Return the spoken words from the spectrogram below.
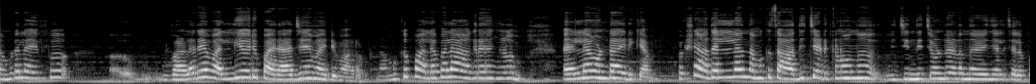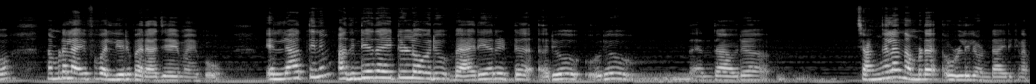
നമ്മുടെ ലൈഫ് വളരെ വലിയൊരു പരാജയമായിട്ട് മാറും. നമുക്ക് പല പല ആഗ്രഹങ്ങളും എല്ലാം ഉണ്ടായിരിക്കാം. പക്ഷെ അതെല്ലാം നമുക്ക് സാധിച്ചെടുക്കണമെന്ന് ചിന്തിച്ചുകൊണ്ട് കിടന്നു കഴിഞ്ഞാൽ ചിലപ്പോൾ നമ്മുടെ ലൈഫ് വലിയൊരു പരാജയമായി പോകും. എല്ലാത്തിനും അതിന്റേതായിട്ടുള്ള ഒരു ബാരിയർ ഇട്ട് ഒരു ഒരു എന്താ ഒരു ചങ്ങല നമ്മുടെ ഉള്ളിൽ ഉണ്ടായിരിക്കണം.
